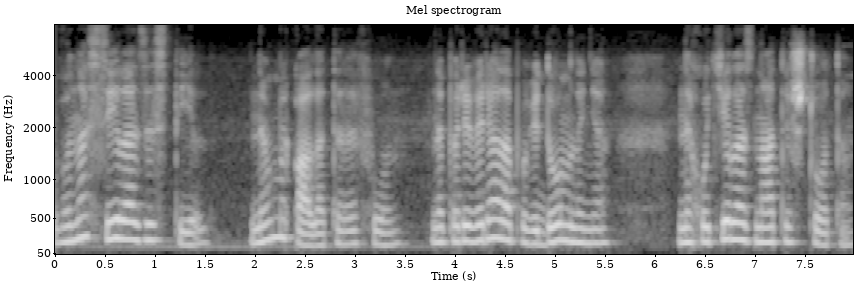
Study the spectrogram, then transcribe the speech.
Вона сіла за стіл, не вмикала телефон, не перевіряла повідомлення, не хотіла знати, що там,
